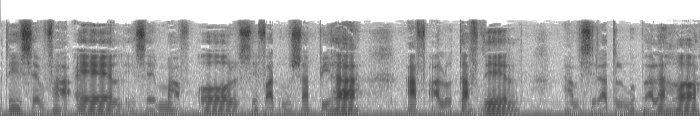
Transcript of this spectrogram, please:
Jadi isim fa'il, isim maf'ul, sifat musyabihah, af'alu tafdil, amsilatul mubalaghah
